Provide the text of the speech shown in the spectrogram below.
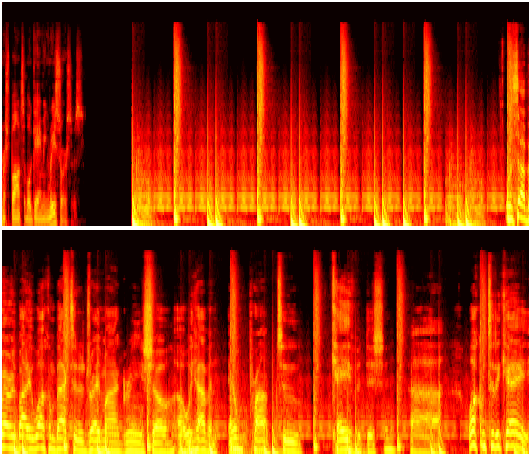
responsible gaming resources. What's up, everybody? Welcome back to the Draymond Green Show. Uh, we have an impromptu cave edition. Uh, welcome to the cave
